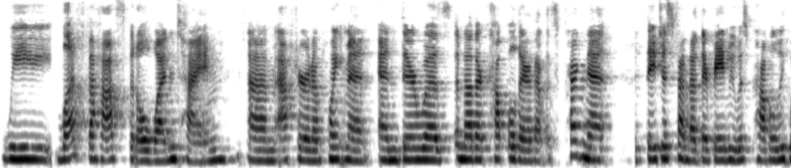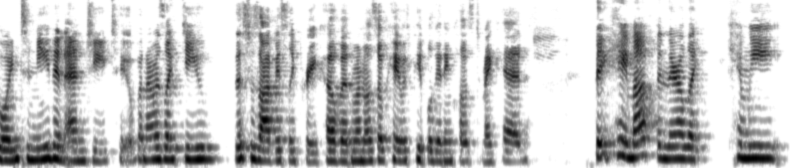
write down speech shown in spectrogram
We left the hospital one time um, after an appointment, and there was another couple there that was pregnant. They just found out their baby was probably going to need an NG tube. And I was like, Do you? This was obviously pre COVID when I was okay with people getting close to my kid. They came up and they're like, Can we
